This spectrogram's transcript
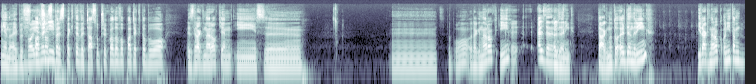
Nie no, jakby Bo patrząc jeżeli- z perspektywy czasu, przykładowo patrz jak to było z Ragnarokiem i z... Yy, co to było? Ragnarok i Elden Ring. Elden Ring. Tak, no to Elden Ring i Ragnarok, oni tam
